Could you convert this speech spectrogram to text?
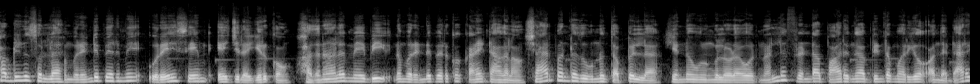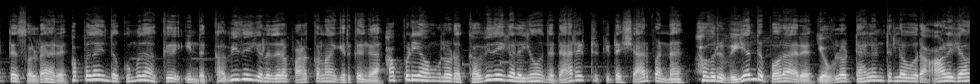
அப்படின்னு சொல்ல நம்ம ரெண்டு பேருமே ஒரே சேம் ஏஜ்ல இருக்கோம். அதனால மேபி நம்ம ரெண்டு பேருக்கும் கனெக்ட் ஆகலாம். ஷேர் பண்றது ஒன்றும் தப்பு இல்ல என்ன உங்களோட ஒரு நல்ல ஃப்ரெண்டா பாருங்க அப்படின்ற மாதிரியும் அந்த டைரக்டர் சொல்றாரு. அப்பதான் இந்த குமுதாக்கு இந்த கவிதை எழுதுற பழக்கம்லாம் இருக்குங்க. அப்படி அவங்களோட கவிதைகளையும் அந்த டைரக்டர் கிட்ட ஷேர் பண்ண அவர் வியந்து போறாரு. எவ்வளவு டேலண்ட் இல்ல ஒரு ஆளையா?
